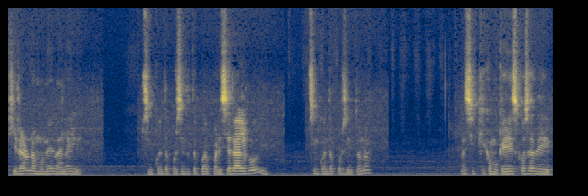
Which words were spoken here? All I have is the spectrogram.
girar una moneda al aire. 50% te puede aparecer algo y 50% no. Así que como que es cosa de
